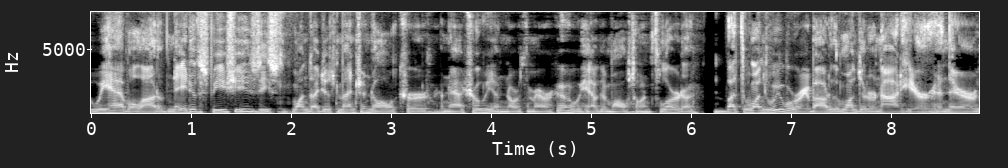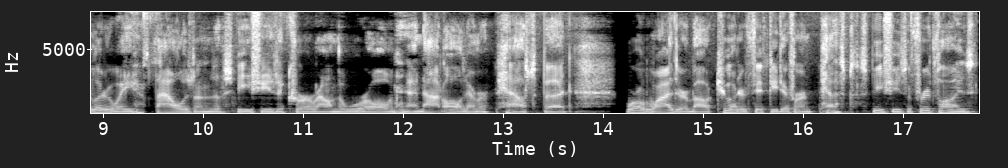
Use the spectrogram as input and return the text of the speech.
we have a lot of native species. These ones I just mentioned all occur naturally in North America. We have them also in Florida. But the ones we worry about are the ones that are not here. And there are literally thousands of species that occur around the world. And not all of them are pests, but worldwide there are about 250 different pest species of fruit flies.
